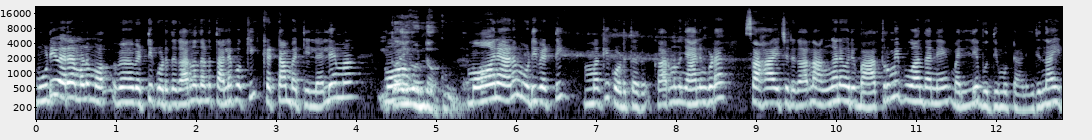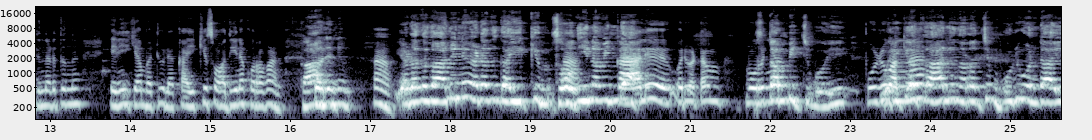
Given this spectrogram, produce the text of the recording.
മുടി വരെ നമ്മൾ വെട്ടിക്കൊടുത്ത് കാരണം എന്താണ്? തല പൊക്കി കെട്ടാൻ പറ്റില്ല. അല്ലേ അമ്മ? മോനാണ് മുടി വെട്ടി അമ്മയ്ക്ക് കൊടുത്തത്. കാരണം ഞാനും കൂടെ സഹായിച്ചിട്ട് കാരണം അങ്ങനെ ഒരു ബാത്റൂമിൽ പോകാൻ തന്നെ വലിയ ബുദ്ധിമുട്ടാണ്. ഇരുന്നാൽ ഇരുന്നിടത്തുനിന്ന് എണീക്കാൻ പറ്റൂല. കൈക്ക് സ്വാധീന കുറവാണ്. കാലിനും ആ. ഇടത് കാലിനും ഇടത് കൈക്കും സ്വാധീനമില്ല. കാൽ ഒരു വട്ടം മുറിഞ്ഞു പോയി. പുഴു കാൽ നിറച്ചും പുഴു ഉണ്ടായി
